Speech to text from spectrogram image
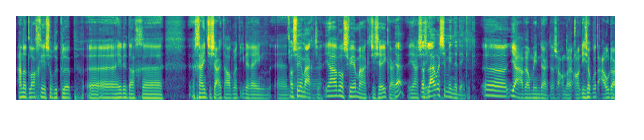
aan het lachen is op de club. De hele dag geintjes uithaalt met iedereen. En, Als sfeermakertje? eh, ja, wel sfeermakertje, zeker. Ja? ja Dat is zeker. Lauritsen minder, denk ik. Eh, ja, wel minder. Dat is ander, die is ook wat ouder.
